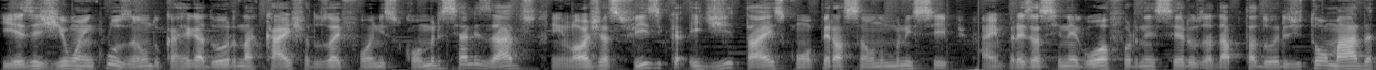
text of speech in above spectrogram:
e exigiu a inclusão do carregador na caixa dos iPhones comercializados em lojas físicas e digitais com operação no município. A empresa se negou a fornecer os adaptadores de tomada,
